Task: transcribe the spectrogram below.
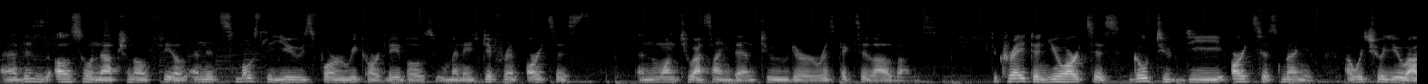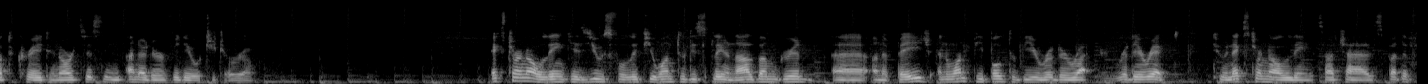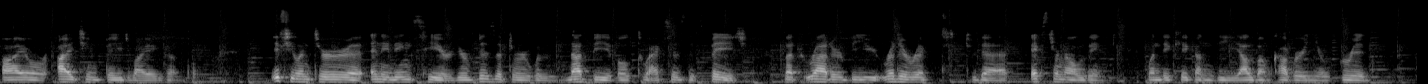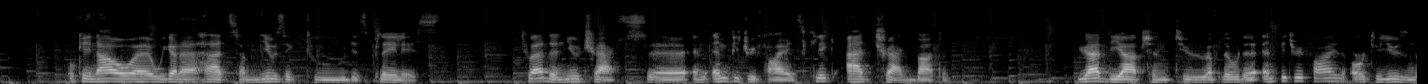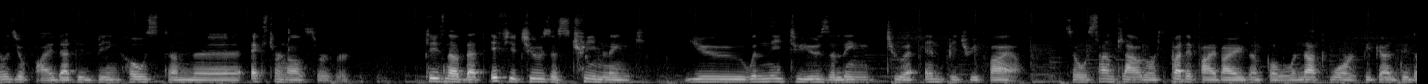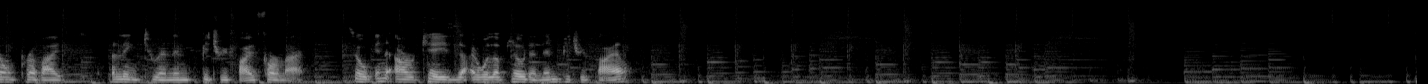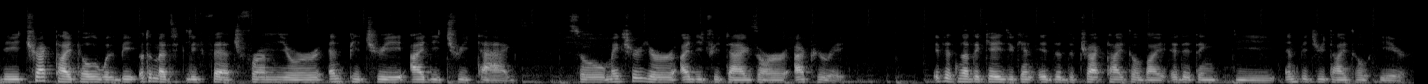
Uh, this is also an optional field and it's mostly used for record labels who manage different artists and want to assign them to their respective albums. To create a new artist, go to the Artist menu. I will show you how to create an artist in another video tutorial. External link is useful if you want to display an album grid uh, on a page and want people to be redirect to an external link such as Spotify or iTunes page by example. If you enter uh, any links here, your visitor will not be able to access this page, but rather be redirected to the external link when they click on the album cover in your grid. Okay, now uh, we're gonna add some music to this playlist. To add the new tracks uh, and mp3 files, click Add Track button. You have the option to upload an MP3 file or to use an audio file that is being hosted on an external server. Please note that if you choose a stream link, you will need to use a link to an MP3 file. So SoundCloud or Spotify, by example, will not work because they don't provide a link to an MP3 file format. So in our case, I will upload an MP3 file The track title will be automatically fetched from your mp3 ID3 tags, so make sure your ID3 tags are accurate. If it's not the case, you can edit the track title by editing the mp3 title here.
